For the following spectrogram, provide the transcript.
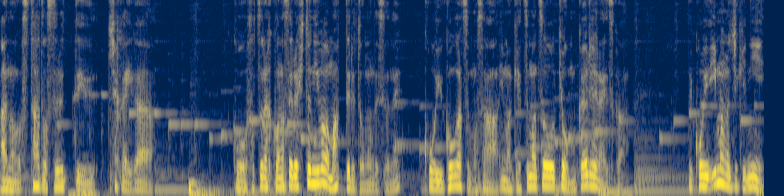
あのスタートするっていう社会がこうそつなくこなせる人には待ってると思うんですよね。こういう5月もさ今月末を今日迎えるじゃないですか。でこういう今の時期に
